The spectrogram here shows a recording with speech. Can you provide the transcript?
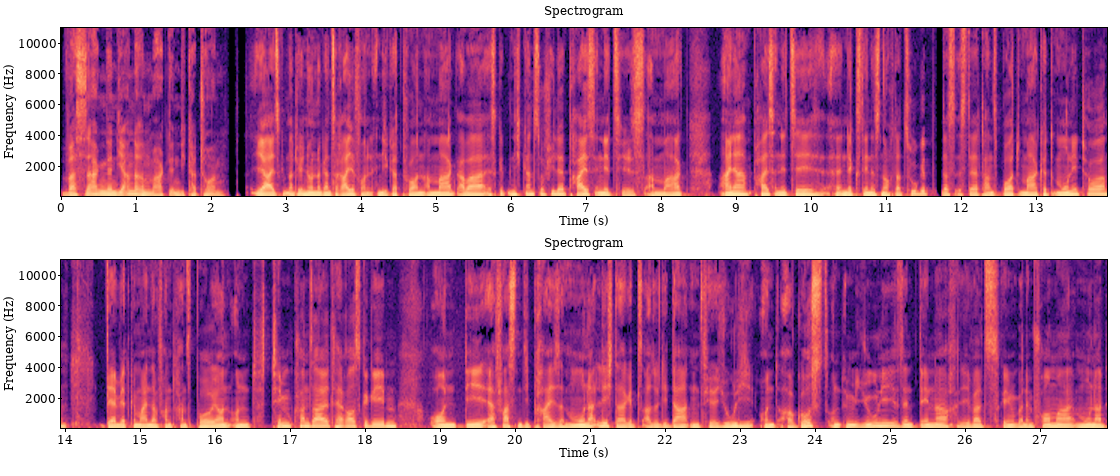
Was sagen denn die anderen Marktindikatoren? Ja, es gibt natürlich nur eine ganze Reihe von Indikatoren am Markt, aber es gibt nicht ganz so viele Preisindizes am Markt. Einer Preisindex, den es noch dazu gibt, das ist der Transport Market Monitor. Der wird gemeinsam von Transporion und Tim Consult herausgegeben und die erfassen die Preise monatlich. Da gibt es also die Daten für Juli und August und im Juli sind demnach jeweils gegenüber dem Vormonat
